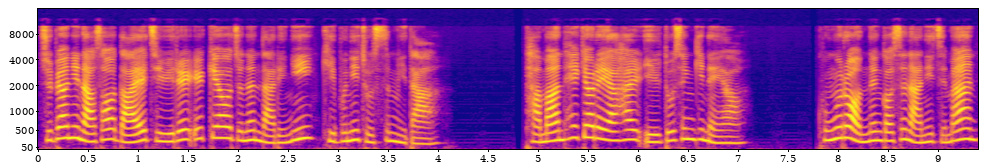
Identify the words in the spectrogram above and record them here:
주변이 나서 나의 지위를 일깨워주는 날이니 기분이 좋습니다. 다만 해결해야 할 일도 생기네요. 공으로 얻는 것은 아니지만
